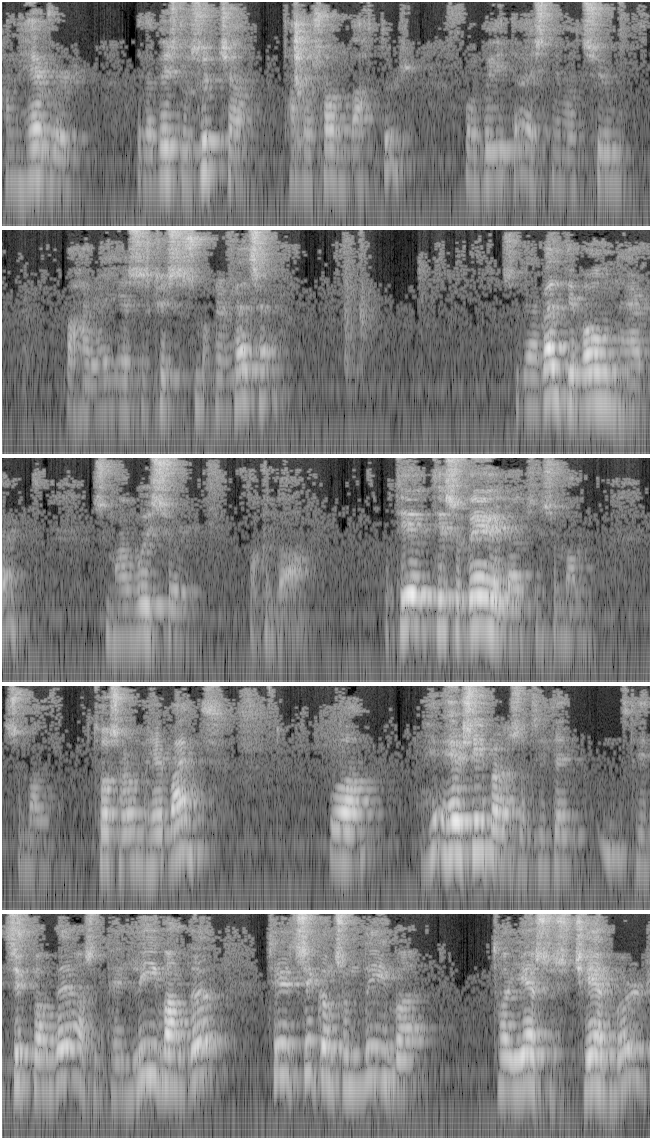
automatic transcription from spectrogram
Han hever, eller vi skal sutja, han er sånn natter, og vita eisne av tro på Herre Jesus Kristus som akkurat frelser. Så det er veldig vogn her, bænt som han viser noen da. Og det, det er så verilagen som han, som han tåser om her beint. Og her sier bare altså til det, til tryggvande, altså til livande, til tryggvande som liva ta Jesus kjemur,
